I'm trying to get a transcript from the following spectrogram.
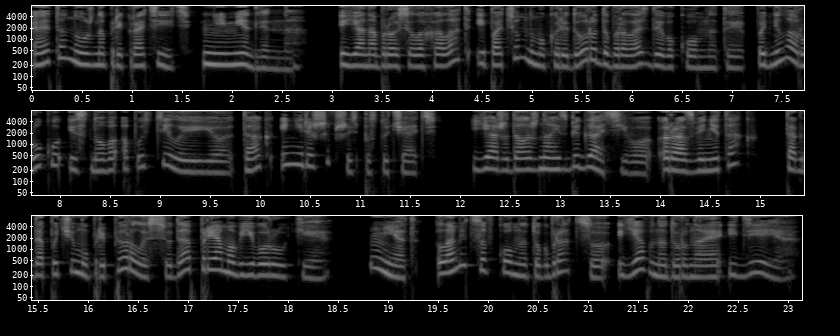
это нужно прекратить. Немедленно. Я набросила халат и по темному коридору добралась до его комнаты, подняла руку и снова опустила ее, так и не решившись постучать. Я же должна избегать его, разве не так? Тогда почему приперлась сюда прямо в его руки? Нет, ломиться в комнату к братцу явно дурная идея.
